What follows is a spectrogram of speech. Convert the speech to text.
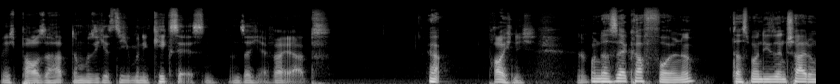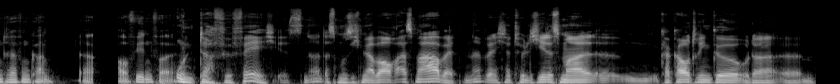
wenn ich Pause habe, dann muss ich jetzt nicht unbedingt Kekse essen. Dann sage ich einfach, ja, pff. Ja. Brauche ich nicht. Ne? Und das ist sehr kraftvoll, ne? dass man diese Entscheidung treffen kann. Auf jeden Fall. Und dafür fähig ist. Ne? Das muss ich mir aber auch erstmal arbeiten. Ne? Wenn ich natürlich jedes Mal äh, Kakao trinke oder ähm,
